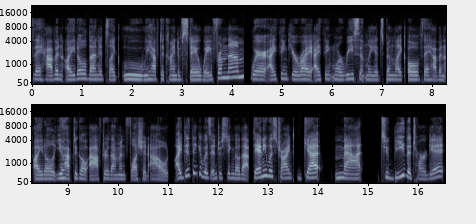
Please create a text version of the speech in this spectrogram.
they have an idol, then it's like, ooh, we have to kind of stay away from them. Where I think you're right. I think more recently it's been like, oh, if they have an idol, you have to go after them and flush it out. I did think it was interesting though that Danny was trying to get Matt to be the target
